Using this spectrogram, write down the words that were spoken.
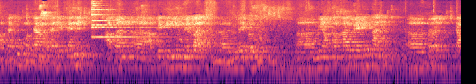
आपल्या खूप मोठ्या मताने त्यांनी आपण आपले तिन्ही उमेदवार विजय करू मी आपला फार वेळ घेत नाही. अं, त्या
